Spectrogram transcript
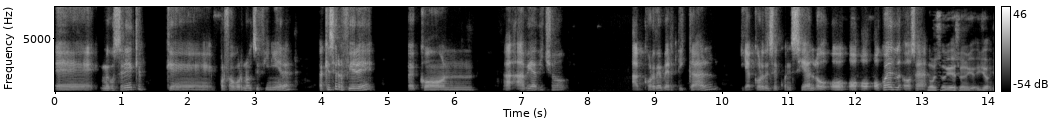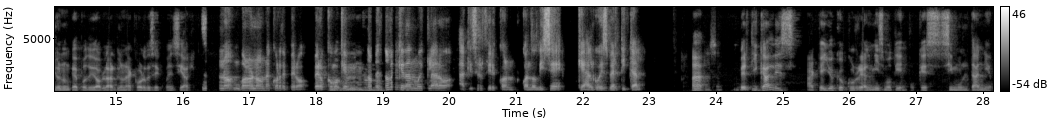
Eh, me gustaría que, por favor nos definiera a qué se refiere eh, con... había dicho acorde vertical y acorde secuencial o, o, cuál, o sea... No, eso, yo, nunca he podido hablar de un acorde secuencial. No, bueno, no un acorde, pero, pero como que no, me, no, me, quedan muy claro a qué se refiere con cuando dice que algo es vertical. Ah, vertical es aquello que ocurre al mismo tiempo, que es simultáneo.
